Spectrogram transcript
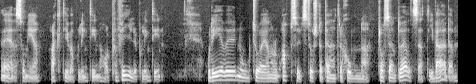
eh, som är aktiva på LinkedIn och har profiler på LinkedIn. Och det är nog, tror jag, en av de absolut största penetrationerna procentuellt sett i världen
